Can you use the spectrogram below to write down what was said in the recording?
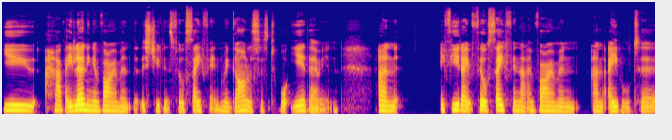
you have a learning environment that the students feel safe in, regardless as to what year they're in. And if you don't feel safe in that environment and able to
